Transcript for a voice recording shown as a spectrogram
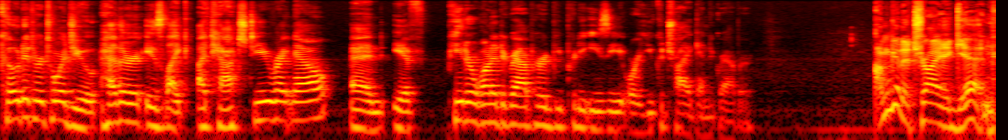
coded her towards you, Heather is like attached to you right now. And if Peter wanted to grab her, it'd be pretty easy. Or you could try again to grab her. I'm gonna try again.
